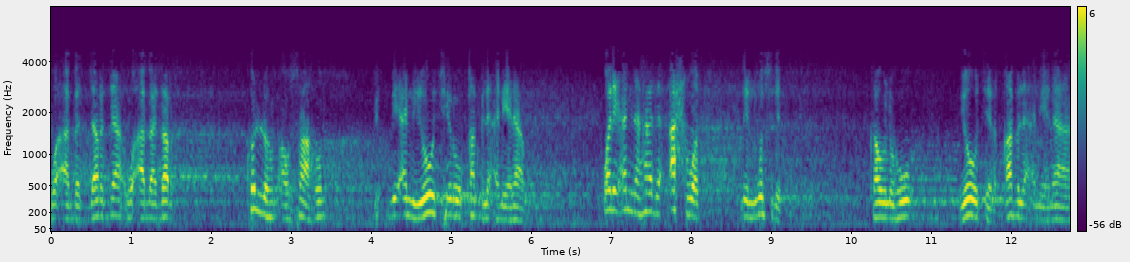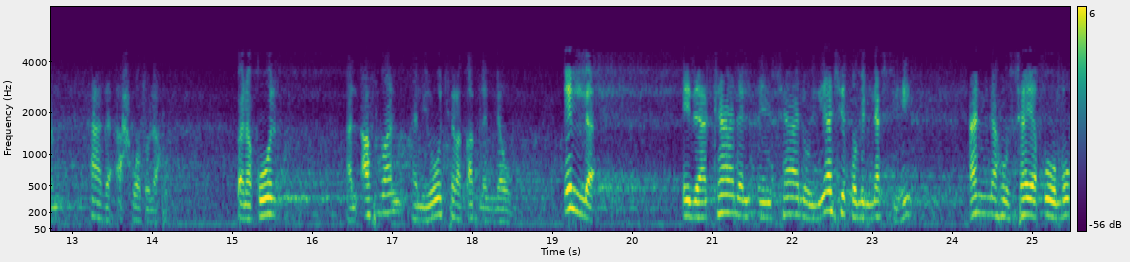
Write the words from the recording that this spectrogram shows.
وأبا الدرداء وأبا ذر كلهم أوصاهم بأن يوتروا قبل أن يناموا. ولأن هذا أحوط للمسلم كونه يوتر قبل أن ينام هذا أحوط له. فنقول الأفضل أن يوتر قبل النوم. إلا إذا كان الإنسان يثق من نفسه أنه سيقوم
